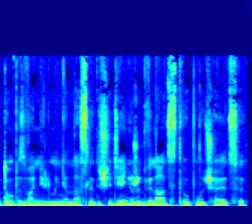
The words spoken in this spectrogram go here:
Потом позвонили мне на следующий день, уже 12 получается,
